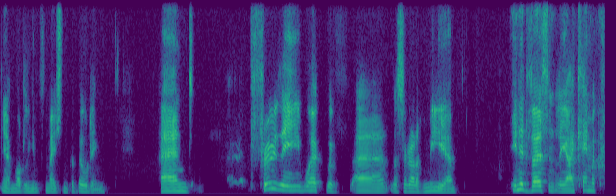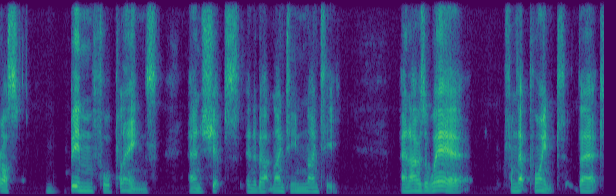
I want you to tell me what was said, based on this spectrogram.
you know, modeling information for building. And through the work with uh, the Sagrada Familia, inadvertently, I came across BIM for planes and ships in about 1990. And I was aware from that point that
